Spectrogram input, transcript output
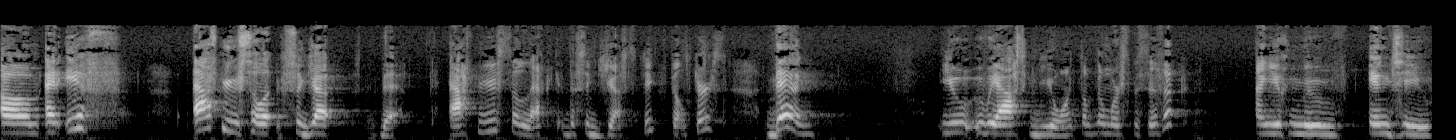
Um, and if after you select, suggest, after you select the suggested filters, then you, we ask, do you want something more specific? And you can move into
